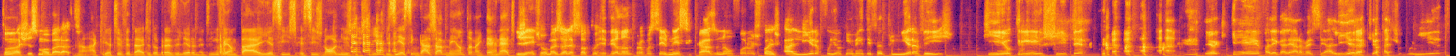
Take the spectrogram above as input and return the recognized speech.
Então eu acho isso mal barato. Não, a criatividade do brasileiro, né, de inventar esses, esses nomes de chips e esse engajamento na internet. Gente, mas olha só, tô revelando para vocês, nesse caso não foram os fãs. A Lira fui eu que inventei, foi a primeira vez que eu criei o shipper. eu que criei, eu falei, galera, vai ser a Lira, que eu acho bonito.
